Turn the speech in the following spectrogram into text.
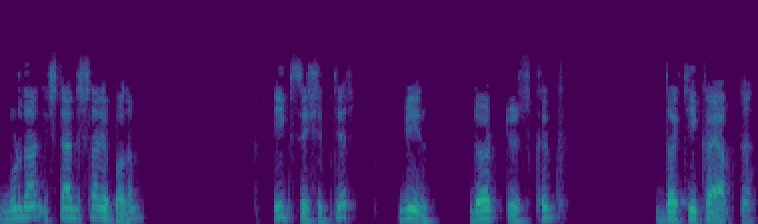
Buradan içler dışlar yapalım. X eşittir 1440 dakika yaptı.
